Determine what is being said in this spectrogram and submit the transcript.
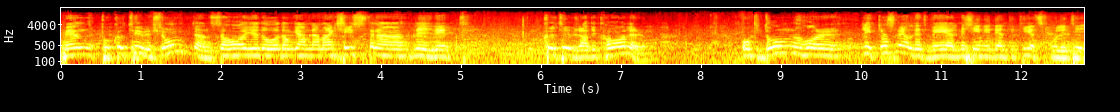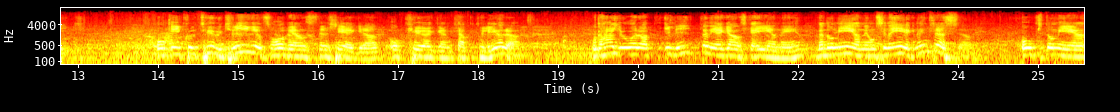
Men på kulturfronten så har ju då de gamla marxisterna blivit kulturradikaler. Och de har lyckats väldigt väl med sin identitetspolitik. Och i kulturkriget så har vänstern segrat och högern kapitulerat. Och det här gör att eliten är ganska enig, men de är eniga om sina egna intressen. Och de är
